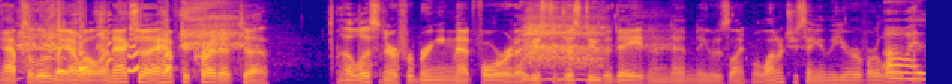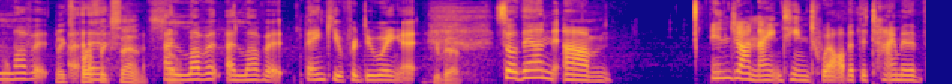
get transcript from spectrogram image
Absolutely, I will. And actually, I have to credit uh, a listener for bringing that forward. I used to just do the date, and then he was like, "Well, why don't you sing in the year of our Lord?" Oh, I love it. Makes I- perfect sense. I love it. I love it. Thank you for doing it. You bet. So then, um, in John 19 12, at the time of,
